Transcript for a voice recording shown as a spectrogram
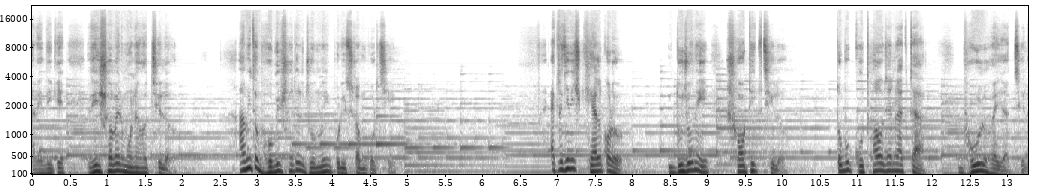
আর এদিকে ঋষভের মনে হচ্ছিল আমি তো ভবিষ্যতের জন্যই পরিশ্রম করছি। একটা জিনিস খেয়াল করো, দুজনেই সঠিক ছিল, তবু কোথাও যেন একটা ভুল হয়ে যাচ্ছিল।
